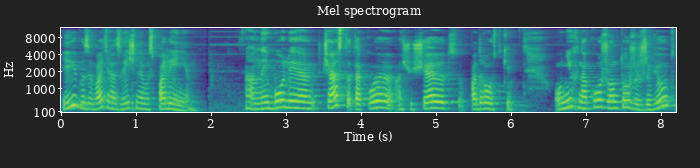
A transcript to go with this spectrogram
и вызывать различные воспаления. А наиболее часто такое ощущают подростки. У них на коже он тоже живет,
